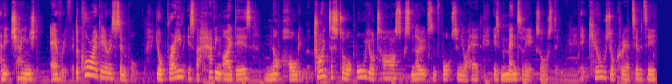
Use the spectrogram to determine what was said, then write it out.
and it changed everything. The core idea is simple. Your brain is for having ideas, not holding them. Trying to store all your tasks, notes, and thoughts in your head is mentally exhausting. It kills your creativity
